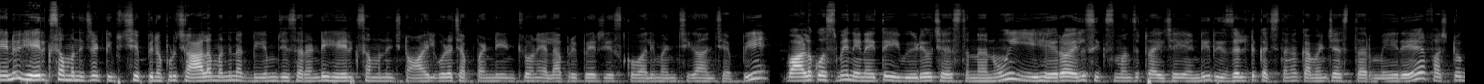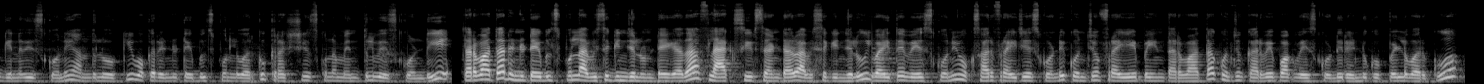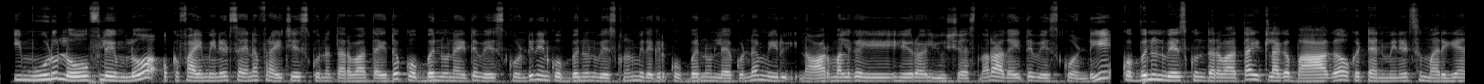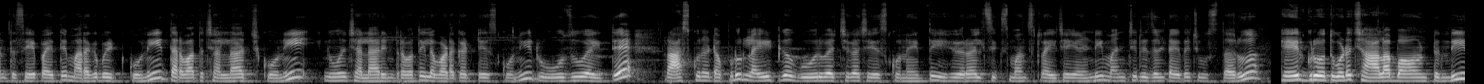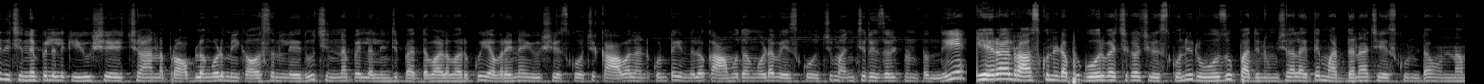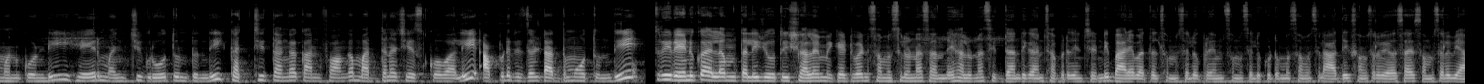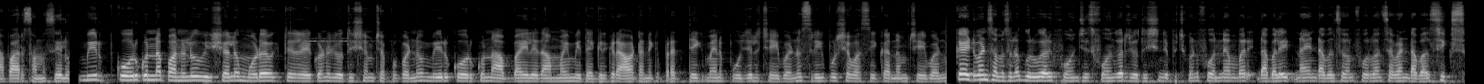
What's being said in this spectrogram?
నేను హెయిర్కి సంబంధించిన టిప్స్ చెప్పినప్పుడు చాలా మంది నాకు డిఎం చేశారండి హెయిర్కి సంబంధించిన ఆయిల్ కూడా చెప్పండి ఇంట్లోనే ఎలా ప్రిపేర్ చేసుకోవాలి మంచిగా అని చెప్పి. వాళ్ళ కోసమే నేనైతే ఈ వీడియో చేస్తున్నాను. ఈ hair oil six months try చేయండి. రిజల్ట్ ఖచ్చితంగా కమెంట్ చేస్తారు మీరే. ఫస్ట్ ఒక గిన్నె తీసుకొని అందులోకి ఒక రెండు టేబుల్ స్పూన్ల వరకు క్రష్ చేసుకున్న మెంతులు వేసుకోండి. తర్వాత రెండు టేబుల్ స్పూన్ల అవిసె గింజలు ఉంటాయి కదా ఫ్లాక్ సీడ్స్ అంటారు అవిసె గింజలు. ఇవైతే వేసుకొని ఒకసారి ఫ్రై చేసుకోండి. కొంచెం ఫ్రై అయిపోయిన తర్వాత కొంచెం కరివేపాకు వేసుకోండి రెండు గుప్పెళ్ళ వరకు. ఈ మూడు లో ఫ్లేమ్లో ఒక ఫైవ్ మినిట్స్ అయినా ఫ్రై చేసుకున్న తర్వాత అయితే కొబ్బరి నూనె అయితే వేసుకోండి. నేను కొబ్బరి నూనె వేసుకున్నాను. మీ దగ్గర కొబ్బరి నూనె లేకుండా మీరు నార్మల్ నార్మల్గా ఏ హెయిర్ ఆయిల్ యూస్ చేస్తున్నారో అదైతే వేసుకోండి. కొబ్బరి నూనె వేసుకున్న తర్వాత ఇట్లాగా బాగా ఒక టెన్ మినిట్స్ మరిగేంతసేపు అయితే మరగబెట్టుకొని తర్వాత చల్లార్చుకొని నూనె చల్లారిన తర్వాత ఇలా వడకట్టేసుకొని రోజు అయితే రాసుకునేటప్పుడు లైట్గా గోరువెచ్చగా చేసుకొని అయితే ఈ hair oil six months try చేయండి. మంచి రిజల్ట్ అయితే చూస్తారు. హెయిర్ గ్రోత్ కూడా చాలా బాగుంటుంది. ఇది చిన్నపిల్లలకి యూజ్ చేయొచ్చా అన్న ప్రాబ్లం కూడా మీకు అవసరం లేదు. చిన్నపిల్లల నుంచి పెద్దవాళ్ళ వరకు ఎవరైనా యూజ్ చేసుకోవచ్చు. కావాలనుకుంటే ఇందులో ఆముదం కూడా వేసుకోవచ్చు. మంచి రిజల్ట్ ఉంటుంది. హెయిర్ ఆయిల్ రాసుకునేటప్పుడు గోరువెచ్చగా చేసుకుని రోజు పది నిమిషాలు అయితే మర్దన చేసుకుంటా ఉన్నాం అనుకోండి హెయిర్ మంచి గ్రోత్ ఉంటుంది. ఖచ్చితంగా కన్ఫామ్గా మర్దన చేసుకోవాలి. అప్పుడు రిజల్ట్ అర్థమవుతుంది. శ్రీ రేణుక ఎల్లమ్మ తల్లి జ్యోతిషాలయం మీకు ఎటువంటి సమస్యలు ఉన్నా సందేహాలు ఉన్నా సిద్ధాంతి గారిని సంప్రదించండి. భార్యాభర్తల సమస్యలు ప్రేమ సమస్యలు కుటుంబ సమస్యలు ఆర్థిక సమస్యలు వ్యవసాయ సమస్యలు వ్యాపార సమస్యలు. మీరు కోరుకున్న పనులు విషయాలు మూడో వ్యక్తి లేకుండా జ్యోతిష్యం చెప్పబడును. మీరు కోరుకున్న అబ్బాయి లేదా అమ్మాయి మీ దగ్గరికి రావడానికి ప్రత్యేకమైన పూజలు చేయబడును. స్త్రీ పురుష వశీకరణం చేయబడును. ఇంకా ఎటువంటి సమస్యలు గురుగారికి ఫోన్ చేసి ఫోన్ ద్వారా జ్యోతిష్యం చెప్పించుకోండి. Phone number number double eight nine double seven four one seven double six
